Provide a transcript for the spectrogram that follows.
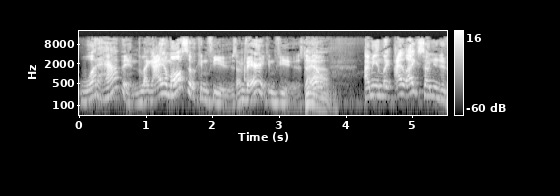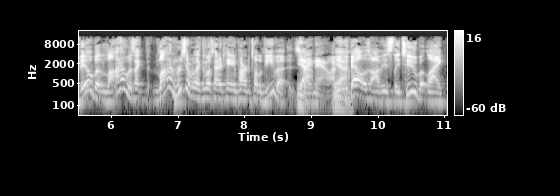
What happened? Like I am also confused. I'm very confused. I don't. I mean, like I like Sonya Deville, but Lana was like Lana and Rusev were like the most entertaining part of Total Divas Yeah. right now. I Yeah. mean, the Bellas obviously too, but like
